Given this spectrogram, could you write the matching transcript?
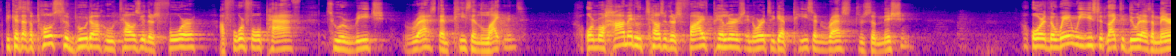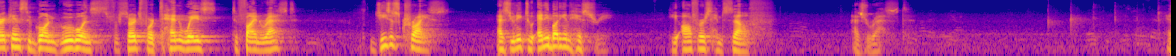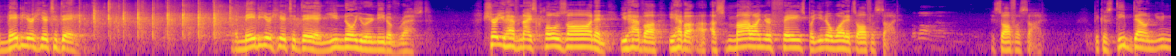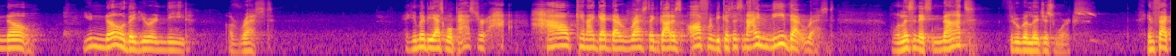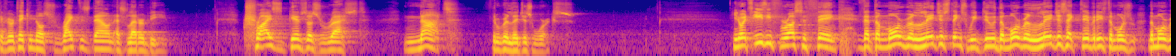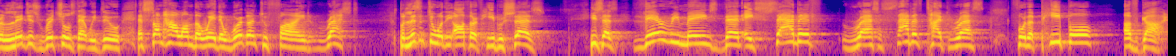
Because as opposed to Buddha, who tells you there's four, a fourfold path to reach rest and peace enlightenment, or Muhammad, who tells you there's five pillars in order to get peace and rest through submission, or the way we used to like to do it as Americans to go on Google and search for 10 ways to find rest. Jesus Christ, as unique to anybody in history, he offers himself as rest. And maybe you're here today. And maybe you're here today and you know you're in need of rest. Sure, you have nice clothes on and you have a, you have a, a smile on your face, but you know what? It's all facade. It's all facade. Because deep down, you know, you know that you're in need of rest. And you may be asking, well, Pastor, how, can I get that rest that God is offering? Because listen, I need that rest. Well, listen, it's not through religious works. In fact, if you're taking notes, write this down as letter B. Christ gives us rest, not through religious works. You know, it's easy for us to think that the more religious things we do, the more religious activities, the more, the more religious rituals that we do, that somehow along the way that we're going to find rest. But listen to what the author of Hebrews says. He says, there remains then a Sabbath rest, a Sabbath type rest for the people of God.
